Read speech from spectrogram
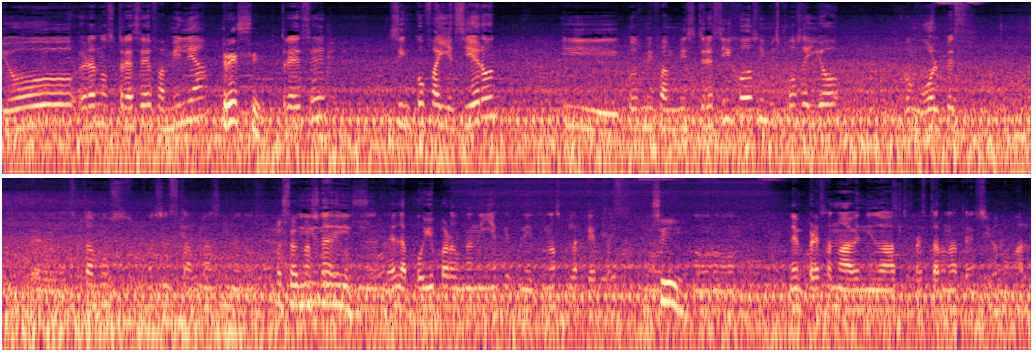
Yo éramos 13 de familia, Trece. 13, 5 fallecieron y pues mi mis tres hijos y mi esposa y yo con golpes. Pero estamos, no sé, está más o menos. Están Y más o una- y menos. el apoyo para una niña que necesita unas plaquetas. No- Sí. no- no, la empresa no ha venido a prestar una atención o algo.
